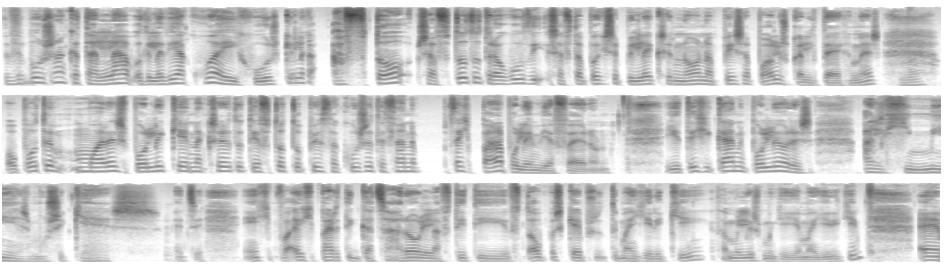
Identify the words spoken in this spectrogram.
δεν μπορούσα να καταλάβω. Δηλαδή, ακούγα ήχους και έλεγα αυτό, σε αυτό το τραγούδι, σε αυτά που έχεις επιλέξει εννοώ να πεις από άλλους καλλιτέχνες. Ναι. Οπότε μου αρέσει πολύ και να ξέρετε ότι αυτό το οποίο θα ακούσετε θα, είναι, θα έχει πάρα πολύ ενδιαφέρον. Γιατί έχει κάνει πολύ ωραίες αλχημίες μουσικές. Έχει, έχει πάρει την κατσαρόλα αυτή, τη, όπως σκέψου τη μαγειρική. Θα μιλήσουμε και για μαγειρική. Ε,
